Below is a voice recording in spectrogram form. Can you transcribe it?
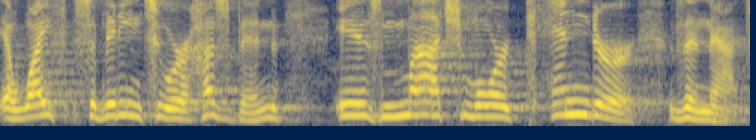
A wife submitting to her husband is much more tender than that.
